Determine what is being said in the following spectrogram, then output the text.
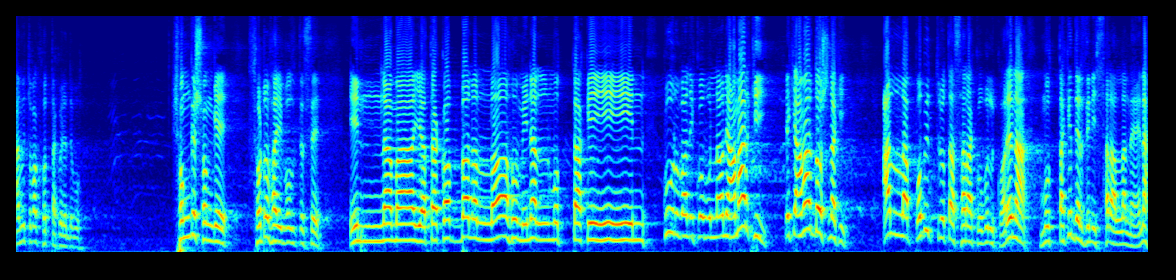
আমি তোমাকে হত্যা করে দেব। সঙ্গে সঙ্গে ছোট ভাই বলতেছে মিনাল মুত্তাকিন। কুরবানি কবুল না হলে আমার কি? একে আমার দোষ নাকি? আল্লাহ পবিত্রতা ছাড়া কবুল করে না, মুত্তাকিদের জিনিস ছাড়া আল্লাহ নেয় না।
